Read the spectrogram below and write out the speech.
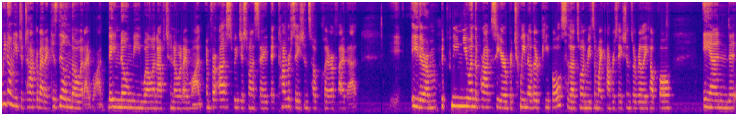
we don't need to talk about it because they'll know what I want. They know me well enough to know what I want. And for us, we just want to say that conversations help clarify that either um, between you and the proxy or between other people. So that's one reason why conversations are really helpful. And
